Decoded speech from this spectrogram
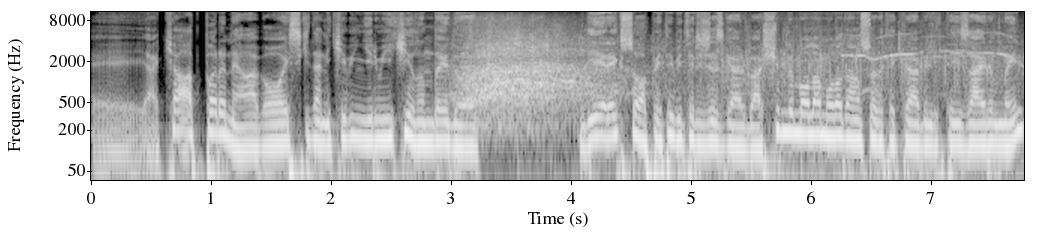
e, ya kağıt para ne abi o eskiden 2022 yılındaydı o diyerek sohbeti bitireceğiz galiba. Şimdi mola moladan sonra tekrar birlikteyiz ayrılmayın.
